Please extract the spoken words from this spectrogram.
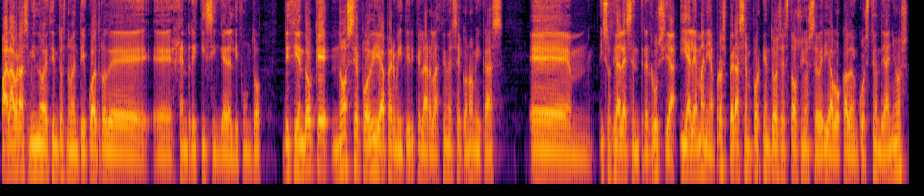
Palabras 1994 de eh, Henry Kissinger, el difunto, diciendo que no se podía permitir que las relaciones económicas eh, y sociales entre Rusia y Alemania prosperasen, porque entonces Estados Unidos se vería abocado en cuestión de años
